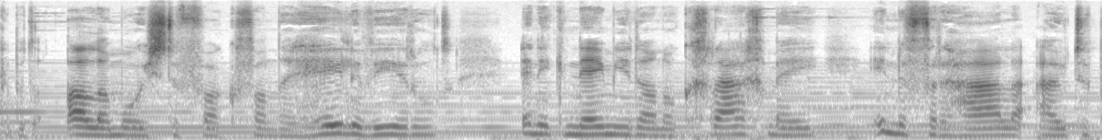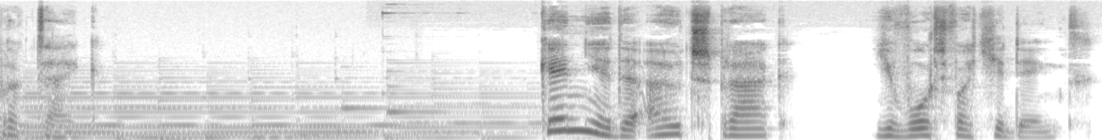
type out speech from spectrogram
Ik heb het allermooiste vak van de hele wereld en ik neem je dan ook graag mee in de verhalen uit de praktijk. Ken je de uitspraak: je wordt wat je denkt?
